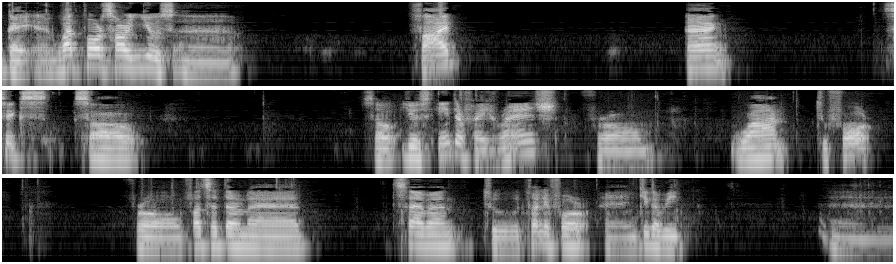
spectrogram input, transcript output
Okay, uh, what ports are in use? Uh, 5 and 6. So, so use interface range from 1 to 4 from Fast Ethernet 7 to 24 and gigabit uh,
